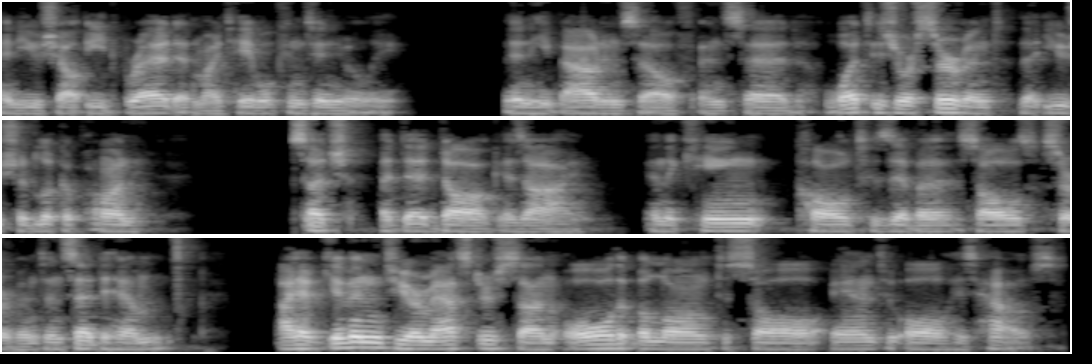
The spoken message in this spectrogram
and you shall eat bread at my table continually. Then he bowed himself and said, What is your servant that you should look upon such a dead dog as I? And the king called to Ziba, Saul's servant, and said to him, I have given to your master's son all that belonged to Saul and to all his house.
